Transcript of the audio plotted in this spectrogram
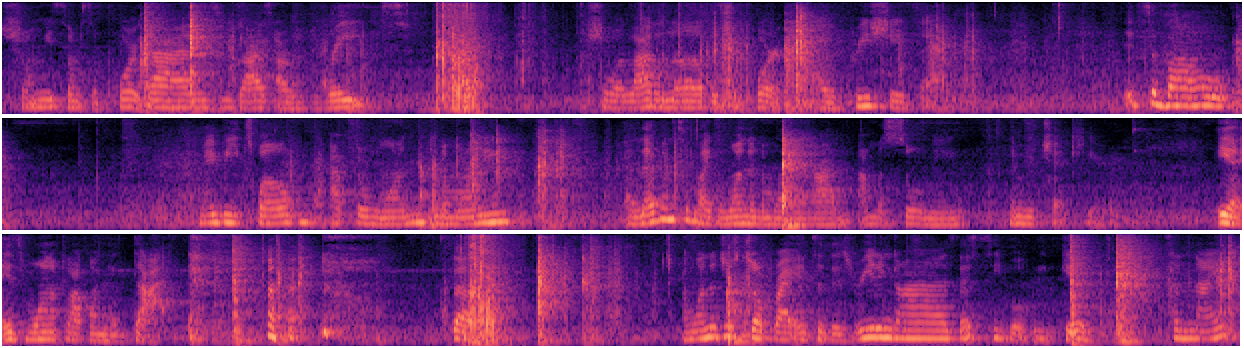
Show me some support, guys. You guys are great. You show a lot of love and support. I appreciate that. It's about maybe 12 after 1 in the morning. 11 to like 1 in the morning I'm, I'm assuming. Let me check here. Yeah it's 1 o'clock on the dot. So I want to just jump right into this reading guys. Let's see what we get tonight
